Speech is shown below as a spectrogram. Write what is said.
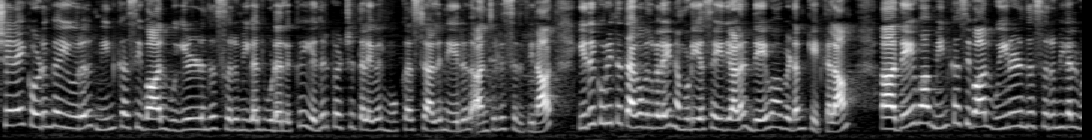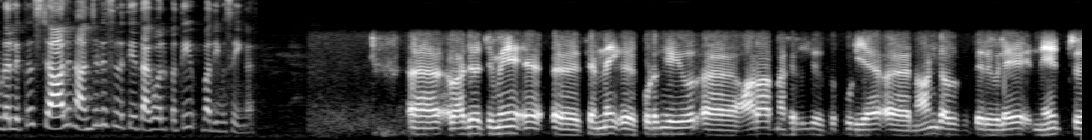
சென்னை கொடுங்கையூரில் மின்கசிவால் உயிரிழந்த சிறுமிகள் உடலுக்கு எதிர்க்கட்சித் தலைவர் மு ஸ்டாலின் நேரில் அஞ்சலி செலுத்தினார். இது குறித்த தகவல்களை நம்முடைய செய்தியாளர் தேவாவிடம் கேட்கலாம். தேவா மின்கசிவால் உயிரிழந்த சிறுமிகள் உடலுக்கு ஸ்டாலின் அஞ்சலி செலுத்திய தகவல் பத்தி பதிவு செய்யுங்க. அஹ் ராஜலட்சுமி அஹ் அஹ் சென்னை அஹ் கொடுங்கையூர் ஆர் ஆர் நகரில் இருக்கக்கூடிய அஹ் நான்காவது தெருவிலே நேற்று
